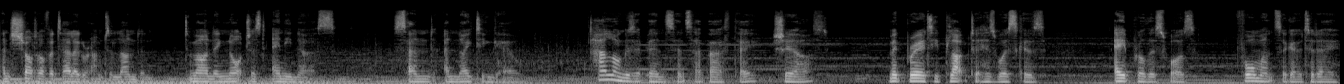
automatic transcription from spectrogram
and shot off a telegram to London, demanding not just any nurse, send a nightingale. How long has it been since her birthday? she asked. McBrearty plucked at his whiskers. April this was, four months ago today.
